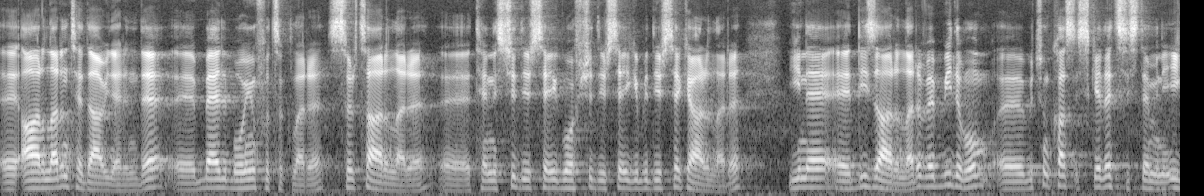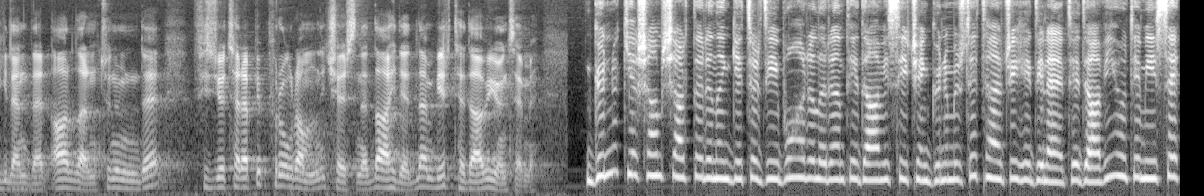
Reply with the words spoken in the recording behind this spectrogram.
e, ağrıların tedavilerinde e, bel boyun fıtıkları, sırt ağrıları, tenisçi dirseği, golfçi dirseği gibi dirsek ağrıları, yine diz ağrıları ve minimum bütün kas iskelet sistemini ilgilendiren ağrıların tümünde fizyoterapi programının içerisine dahil edilen bir tedavi yöntemi. Günlük yaşam şartlarının getirdiği bu ağrıların tedavisi için günümüzde tercih edilen tedavi yöntemi ise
